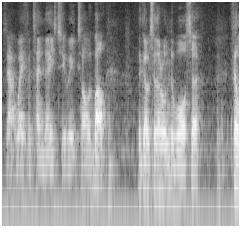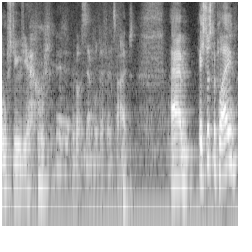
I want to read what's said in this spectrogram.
stay out away for ten days, two weeks, or well, they go to their underwater film studio. They've got several different types. Um, it's just a plane.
